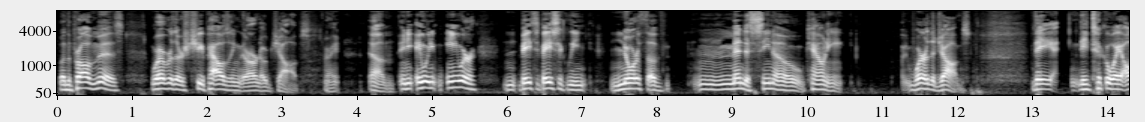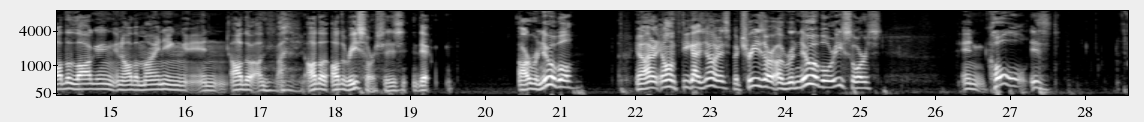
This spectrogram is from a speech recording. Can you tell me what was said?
But the problem is, wherever there's cheap housing, there are no jobs, right? Um, any, anywhere basically north of Mendocino County, where are the jobs? They they took away all the logging and all the mining and all the uh, all the all the resources that are renewable. You know, I don't, I don't know if you guys noticed, but trees are a renewable resource, and coal is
